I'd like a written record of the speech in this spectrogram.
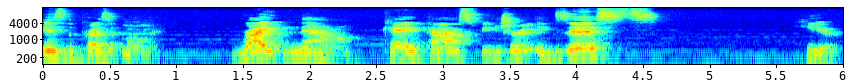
is the present moment. Right now, okay? Past, future exists here.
